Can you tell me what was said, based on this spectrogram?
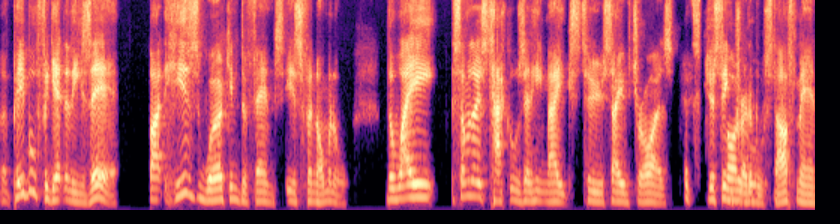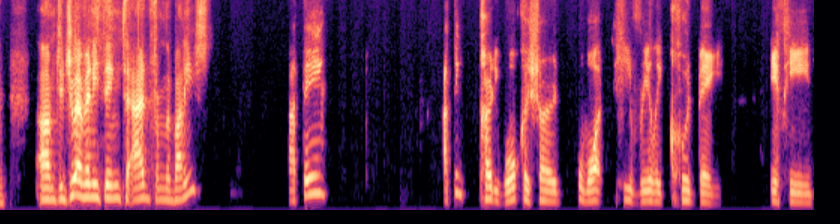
Uh, People forget that he's there, but his work in defense is phenomenal. The way some of those tackles that he makes to save tries, It's just so incredible good. stuff, man. Um, did you have anything to add from the bunnies? I think I think Cody Walker showed what he really could be if he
